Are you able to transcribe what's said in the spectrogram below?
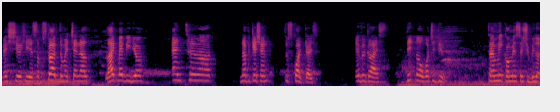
make sure you subscribe to my channel, like my video, and turn on notification to squad guys. If you guys did know what to do, tell me comment section below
